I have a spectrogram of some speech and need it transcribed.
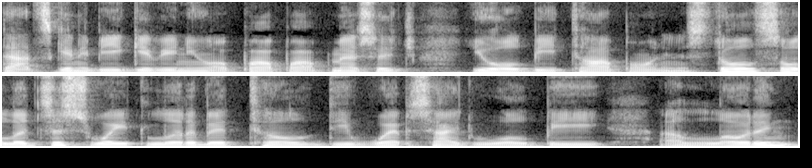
that's going to be giving you a pop-up message you will be tap on install so let's just wait a little bit till the website will be uh, loading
